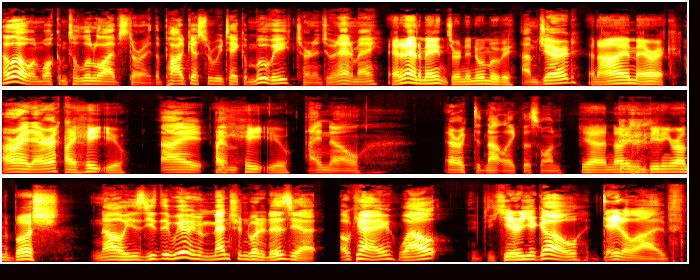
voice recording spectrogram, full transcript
Hello and welcome to Little Live Story, the podcast where we take a movie, turn it into an anime. and an anime and turned into a movie. I'm Jared. And I'm Eric. All right, Eric. I hate you. I I I'm, hate you. I know. Eric did not like this one. Yeah, not even beating around the bush. No, he's he, we haven't even mentioned what it is yet. Okay, well, here you go. Date A Live.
